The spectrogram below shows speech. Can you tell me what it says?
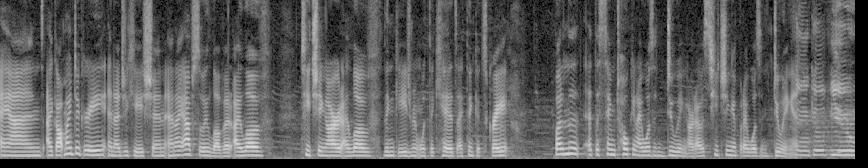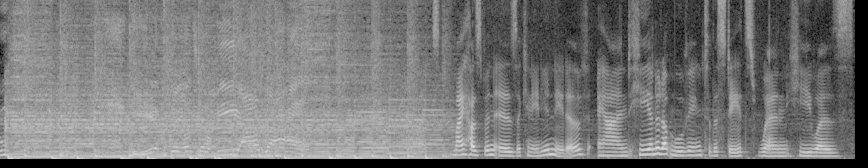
And I got my degree in education and I absolutely love it. I love teaching art. I love the engagement with the kids. I think it's great. But the, at the same token, I wasn't doing art. I was teaching it, but I wasn't doing it. My husband is a Canadian native, and he ended up moving to the States when he was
